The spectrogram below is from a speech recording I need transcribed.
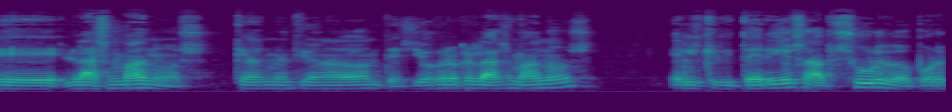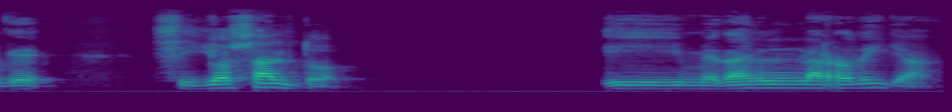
eh, las manos que has mencionado antes. Yo creo que las manos, el criterio es absurdo, porque si yo salto y me da en la rodilla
